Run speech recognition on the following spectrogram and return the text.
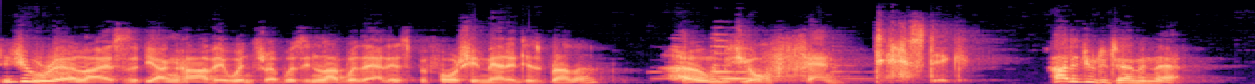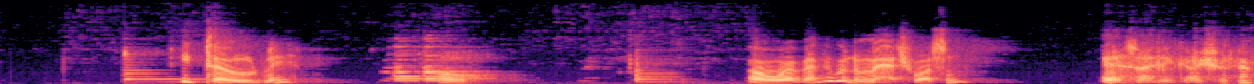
Did you realize that young Harvey Winthrop was in love with Alice before she married his brother? Holmes, you're fantastic. How did you determine that? He told me. Oh. Oh, uh, have you got a match, Watson? Yes, I think I should have.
